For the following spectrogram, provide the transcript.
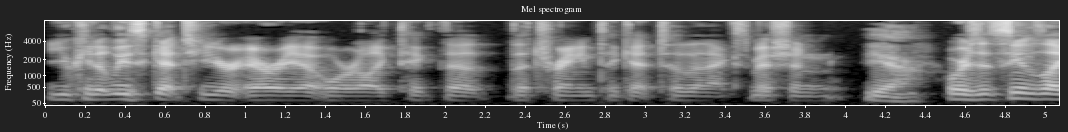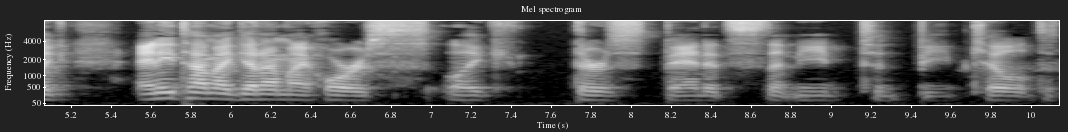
you could at least get to your area or like take the the train to get to the next mission Yeah. Whereas it seems like anytime I get on my horse, like there's bandits that need to be killed,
